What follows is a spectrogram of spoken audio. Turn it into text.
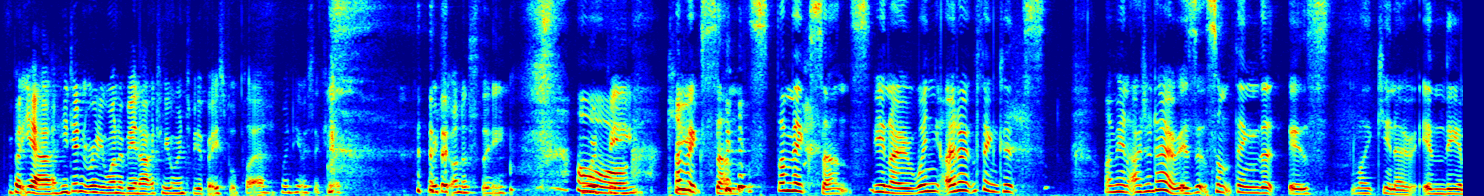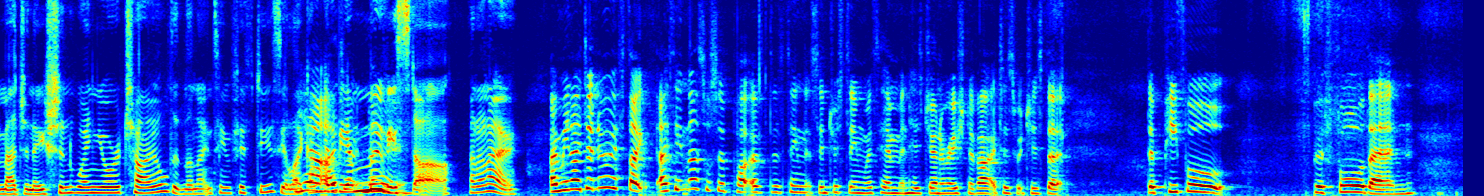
but yeah he didn't really want to be an actor he wanted to be a baseball player when he was a kid which honestly would Aw, be That makes sense. that makes sense. You know, when I don't think it's. I mean, I don't know. Is it something that is like you know in the imagination when you're a child in the 1950s? You're like, Yeah, I'm gonna I be a movie know. star. I don't know. I mean, I don't know if like I think that's also part of the thing that's interesting with him and his generation of actors, which is that the people before then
